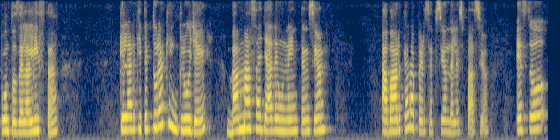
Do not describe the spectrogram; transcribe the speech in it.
puntos de la lista que la arquitectura que incluye va más allá de una intención, abarca la percepción del espacio. Esto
